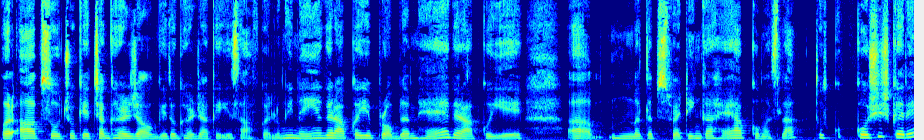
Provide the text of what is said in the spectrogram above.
اور آپ سوچو کہ اچھا گھر جاؤ گی تو گھر جا کے یہ صاف کر لوں گی۔ نہیں، اگر آپ کا یہ پرابلم ہے، اگر آپ کو یہ مطلب سویٹنگ کا ہے آپ کو مسئلہ، تو کوشش کریں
